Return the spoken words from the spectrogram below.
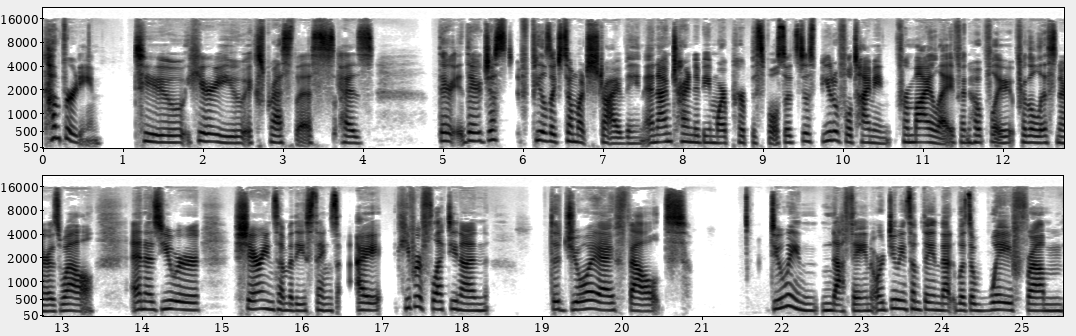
comforting to hear you express this because there there just feels like so much striving and I'm trying to be more purposeful. So it's just beautiful timing for my life and hopefully for the listener as well. And as you were sharing some of these things, I keep reflecting on the joy I felt doing nothing or doing something that was away from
